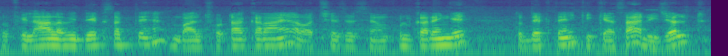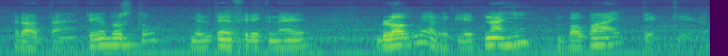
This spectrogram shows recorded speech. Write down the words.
तो फ़िलहाल अभी देख सकते हैं, बाल छोटा कराएँ और अच्छे से शैम्पुल करेंगे तो देखते हैं कि कैसा रिज़ल्ट रहता है। ठीक है दोस्तों, मिलते हैं फिर एक नए ब्लॉग में। अभी के लिए इतना ही। बाय टेक केयर।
